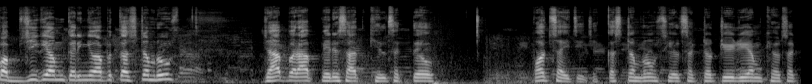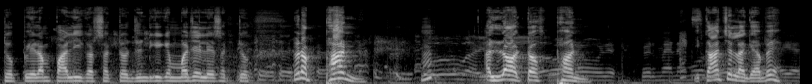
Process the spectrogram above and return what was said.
पबजी के हम करेंगे वहाँ पे कस्टम रूम्स जहाँ पर आप मेरे साथ खेल सकते हो। बहुत सारी चीज़ें कस्टम रूम्स खेल सकते हो टीडीएम खेल सकते हो पेड़म पाली कर सकते हो, ज़िंदगी के मज़े ले सकते हो। You know fun a lot of fun ये कहाँ चला गया मैं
